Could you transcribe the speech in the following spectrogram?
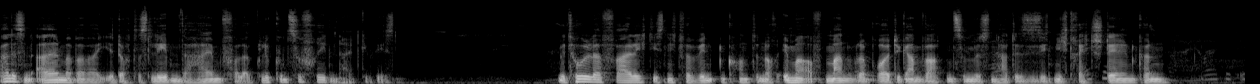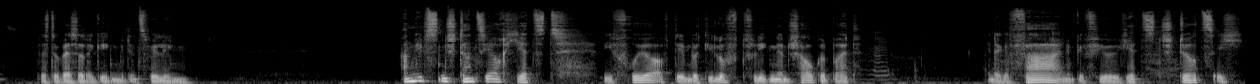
Alles in allem aber war ihr doch das Leben daheim voller Glück und Zufriedenheit gewesen. Mit Hulda freilich, die es nicht verwinden konnte, noch immer auf Mann oder Bräutigam warten zu müssen, hatte sie sich nicht recht stellen können. Desto besser dagegen mit den Zwillingen. Am liebsten stand sie auch jetzt, wie früher, auf dem durch die Luft fliegenden Schaukelbrett. In der Gefahr, einem Gefühl, jetzt stürz ich,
